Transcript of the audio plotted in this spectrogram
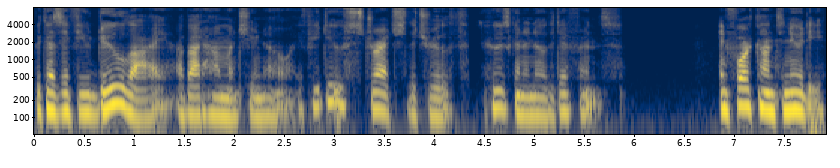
Because if you do lie about how much you know, if you do stretch the truth, who's going to know the difference? And for continuity,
